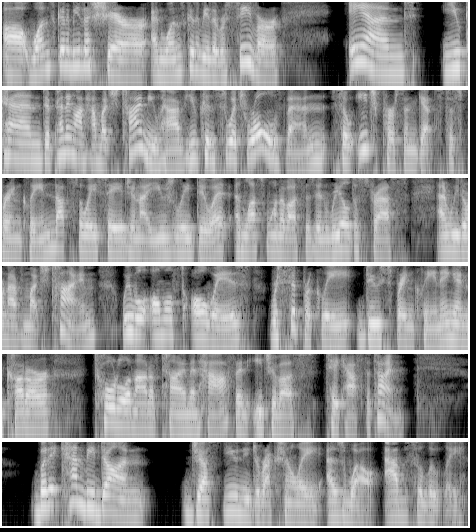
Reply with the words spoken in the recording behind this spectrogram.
Uh, one's going to be the sharer and one's going to be the receiver. And you can, depending on how much time you have, you can switch roles then. So each person gets to spring clean. That's the way Sage and I usually do it. Unless one of us is in real distress and we don't have much time, we will almost always reciprocally do spring cleaning and cut our total amount of time in half and each of us take half the time. But it can be done just unidirectionally as well. Absolutely.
